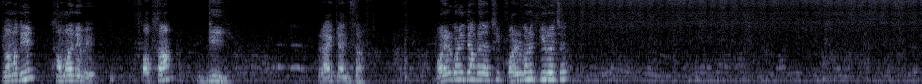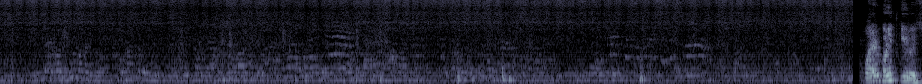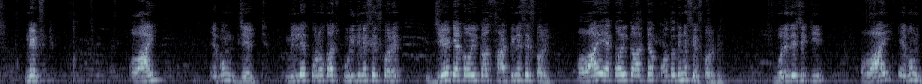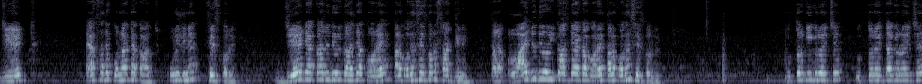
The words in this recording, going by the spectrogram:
চুয়ান্ন দিন সময় নেবে। অপশন ডি রাইট অ্যান্সার পরের গণিতে আমরা যাচ্ছি। পরের গণিত কি রয়েছে? পরের গণিত কি রয়েছে? নেক্সট ওয়াই এবং জেড মিলে কোনো কাজ কুড়ি দিনে শেষ করে জেড একা ওই কাজ ষাট দিনে শেষ করে ওয়াই একা ওই কাজটা কত দিনে শেষ করবে? বলে দিয়েছে কি? ওয়াই এবং জেড একসাথে কোনো একটা কাজ কুড়ি দিনে শেষ করে। জেড একা যদি ওই কাজটা করে, তাহলে কতদিন শেষ করবে? ষাট দিনে। তাহলে ওয়াই যদি ওই কাজটা একা করে, তাহলে কতদিন শেষ করবে? উত্তর কি রয়েছে? উত্তরের দাগে রয়েছে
